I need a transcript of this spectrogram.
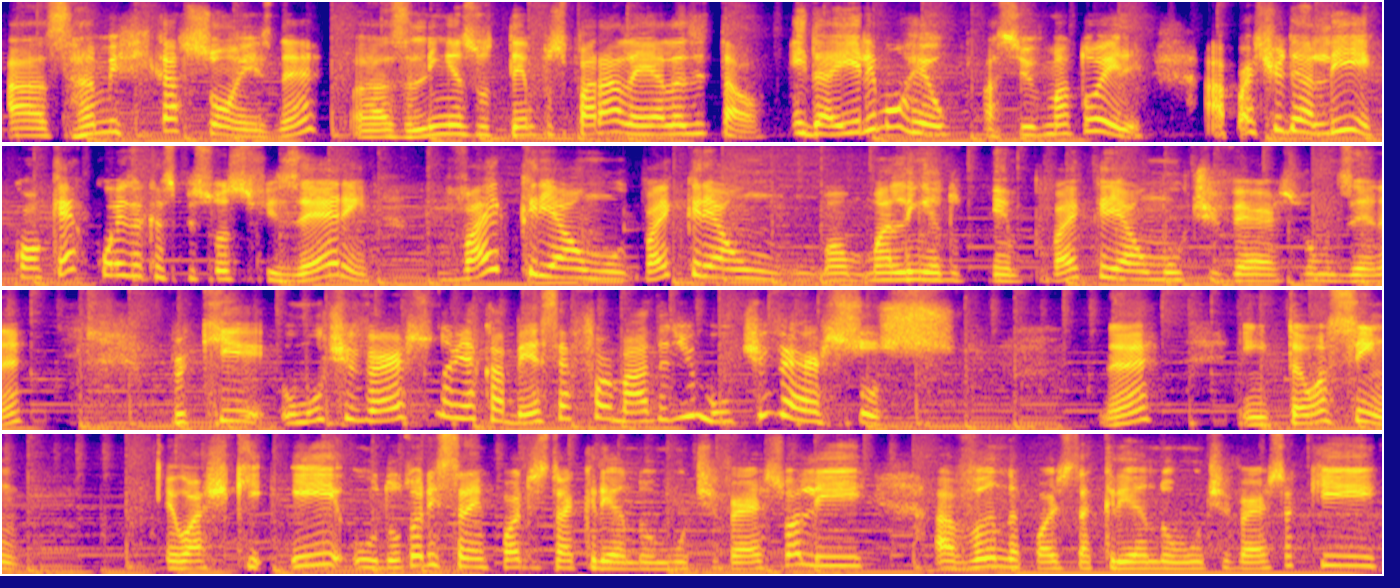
as ramificações, né? As linhas do tempos paralelas e tal. E daí ele morreu. A Sylvie matou ele. A partir dali, qualquer coisa que as pessoas fizerem vai criar, um, vai criar um- uma, uma linha do tempo, vai criar um multiverso, vamos dizer, né? Porque o multiverso, na minha cabeça, é formado de multiversos, né? Então, assim, eu acho que e o Doutor Estranho pode estar criando um multiverso ali, a Wanda pode estar criando um multiverso aqui.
